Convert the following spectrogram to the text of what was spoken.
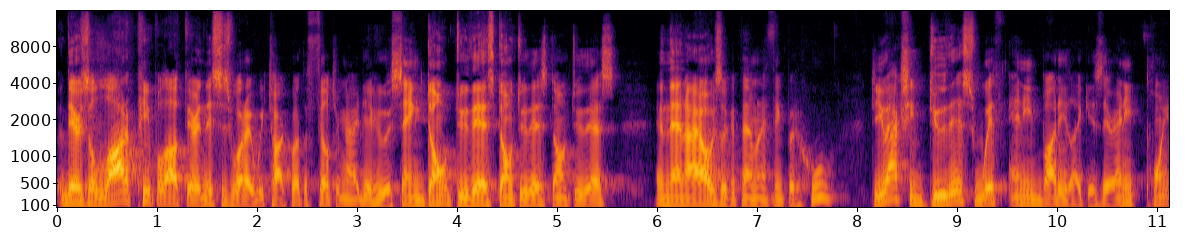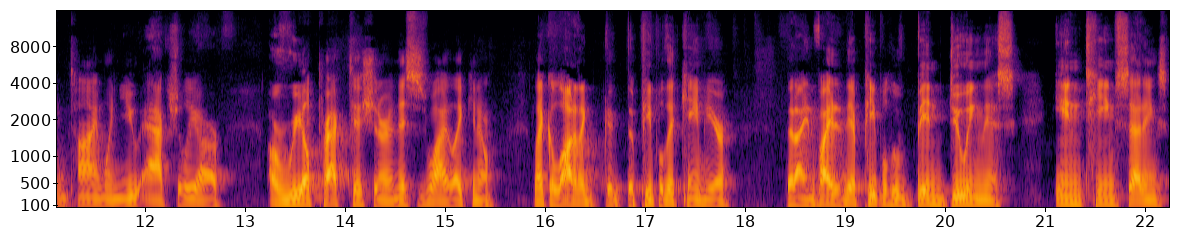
there's a lot of people out there, and this is what I, we talked about the filtering idea, who are saying, don't do this, don't do this, don't do this. And then I always look at them and I think, but who, do you actually do this with anybody? Like, is there any point in time when you actually are a real practitioner? And this is why, like, you know, like a lot of the, the people that came here that I invited, they're people who've been doing this in team settings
